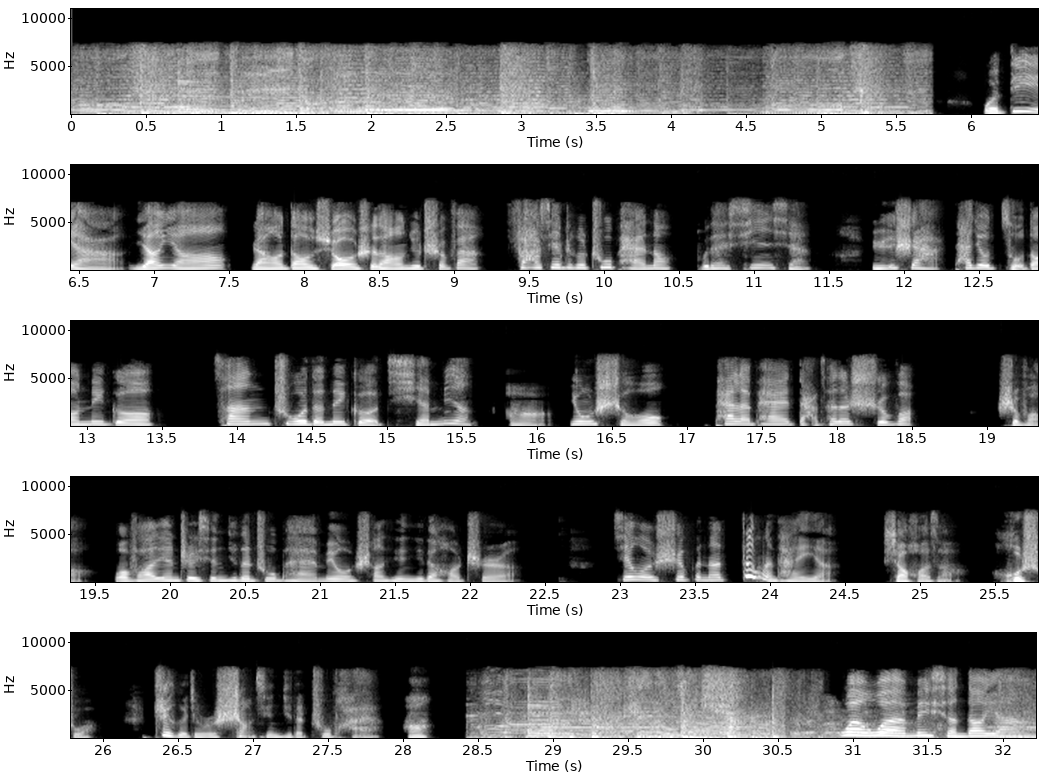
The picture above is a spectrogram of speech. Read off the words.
我弟呀，杨洋，然后到学校食堂去吃饭，发现这个猪排呢不太新鲜，于是啊，他就走到那个餐桌的那个前面啊，用手拍了拍打菜的师傅，师傅，我发现这星期的猪排没有上星期的好吃。结果师傅呢瞪了他一眼，小伙子，胡说，这个就是上星期的猪排啊！万万没想到呀！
